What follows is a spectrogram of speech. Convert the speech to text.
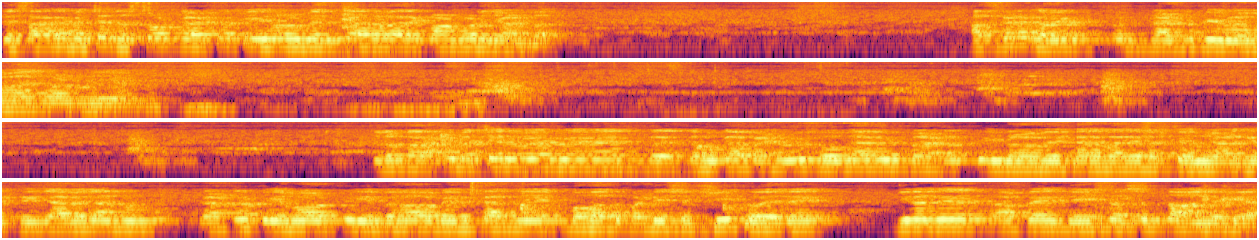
ਤੇ ਸਾਰੇ ਬੱਚੇ ਦੱਸੋ ਡਾਕਟਰ ਭੀਮਰਾਓ ਅੰਬੇਦਕਰ ਬਾਰੇ ਕੌਣ ਕੌਣ ਜਾਣਦਾ? ਹੱਥ ਖੜਾ ਕਰੋ ਡਾਕਟਰ ਭੀਮਰਾਓ ਬਾਰੇ ਕੌਣ ਕੌਣ ਜਾਣਦਾ? ਚਲੋ ਬਾਕੀ ਬੱਚੇ ਨੂੰ ਮੈਂ- ਮੈਂ ਕਹੂੰਗਾ ਮੈਨੂੰ ਵੀ ਕਹੂੰਗਾ ਵੀ ਡਾਕਟਰ ਭੀਮ ਭੀਮਰਾਓ ਅੰਬੇਦਕਰ ਬਾਰੇ ਬੱਚਿਆਂ ਨੂੰ ਜਾਣ ਕੇ ਦਿੱਤੀ ਜਾਵੇ ਇਹਨਾਂ ਨੂੰ ਡਾਕਟਰ ਭੀਮਰਾਓ ਭੀਮਰਾਓ ਅੰਬੇਦਕਰ ਜੀ ਇੱਕ ਬਹੁਤ ਵੱਡੀ ਸ਼ਖਸੀਅਤ ਹੋਏ ਨੇ, ਜਿਨ੍ਹਾਂ ਨੇ ਆਪਣੇ ਦੇਸ਼ ਦਾ ਸੰਵਿਧਾਨ ਲਿਖਿਆ।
